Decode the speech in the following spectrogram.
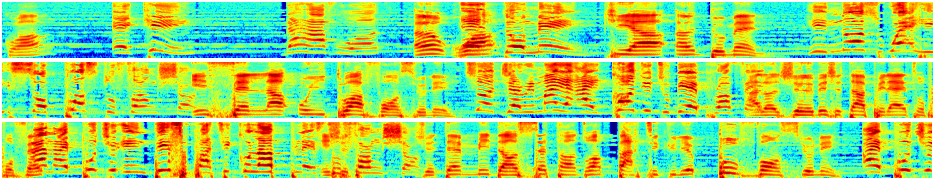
quoi A king that have what? Un A roi domain. qui a un domaine. He knows where he's supposed to function. Et c'est là où il doit fonctionner. So Jeremiah, I called you to be a prophet. Alors Jérémie, je t'ai appelé à être prophète. and I put you in this particular place Et to je, function. je t'ai mis dans cet endroit particulier pour fonctionner. I put you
